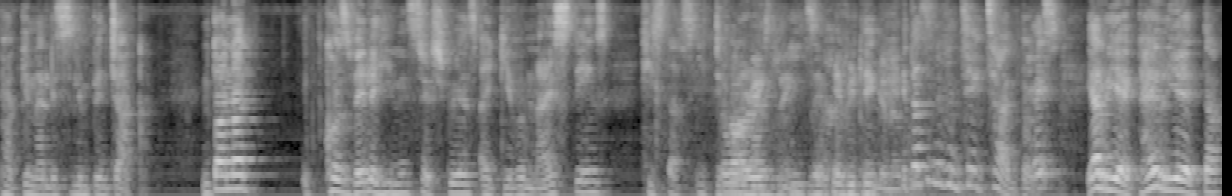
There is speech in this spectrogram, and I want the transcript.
park na le slimpeng chaka ntwana because vele he needs to experience i give him nice things he starts eat Yeah, what devouring he eats and everything. it doesn't even take time though. Yes. ya react ha reacta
